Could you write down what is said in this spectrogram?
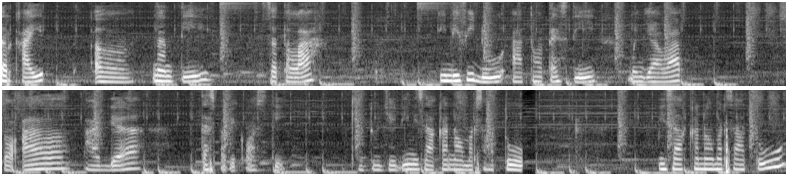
terkait uh, nanti setelah individu atau testi menjawab soal pada tes papikosti gitu jadi misalkan nomor satu misalkan nomor satu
